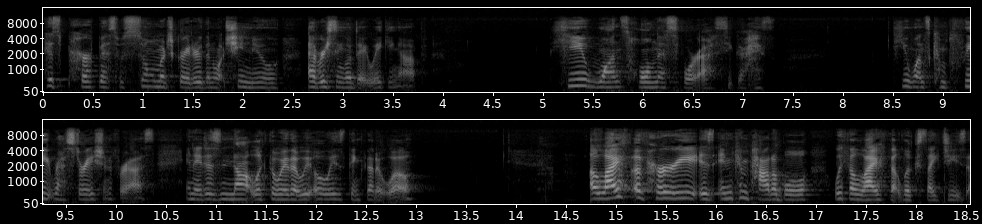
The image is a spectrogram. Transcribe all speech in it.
his purpose, was so much greater than what she knew every single day waking up. He wants wholeness for us, you guys. He wants complete restoration for us, and it does not look the way that we always think that it will. A life of hurry is incompatible with a life that looks like Jesus.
